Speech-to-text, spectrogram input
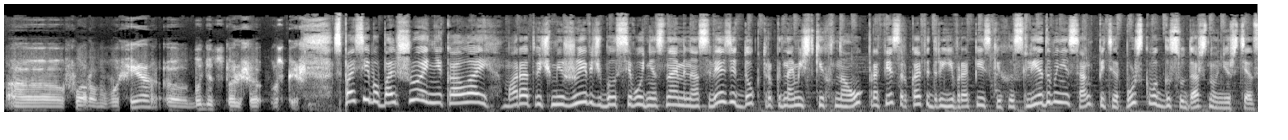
э, форум в Уфе э, будет столь же успешным. Спасибо большое. Николай Маратович Межевич был сегодня с нами на связи, доктор экономических экономических наук, профессор кафедры европейских исследований Санкт-Петербургского государственного университета.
